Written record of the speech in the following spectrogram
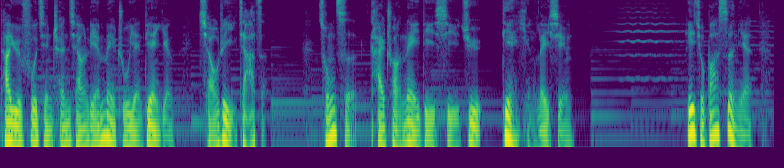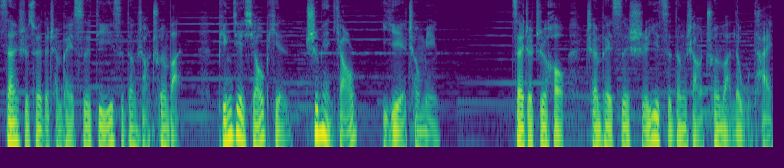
他与父亲陈强联袂主演电影《瞧这一家子》，从此开创内地喜剧。电影类型。一九八四年，三十岁的陈佩斯第一次登上春晚，凭借小品《吃面条》一夜成名。在这之后，陈佩斯十一次登上春晚的舞台，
